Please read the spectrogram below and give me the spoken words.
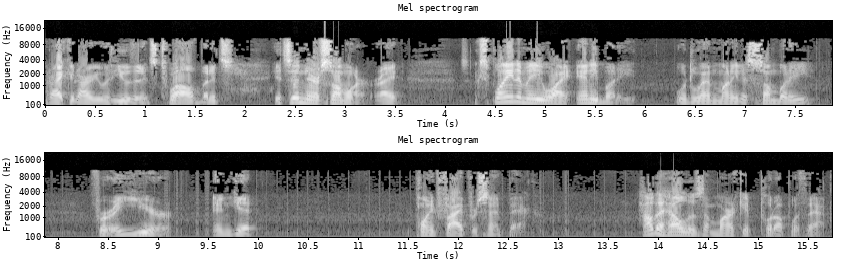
or I could argue with you that it's 12, but it's it's in there somewhere, right? Explain to me why anybody would lend money to somebody for a year and get 0.5% back. How the hell does the market put up with that?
